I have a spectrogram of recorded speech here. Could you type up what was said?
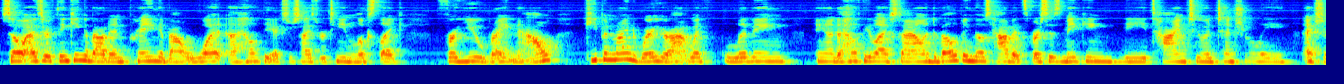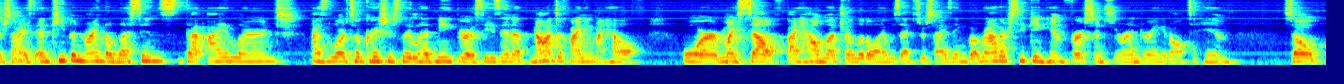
So, as you're thinking about and praying about what a healthy exercise routine looks like for you right now, keep in mind where you're at with living and a healthy lifestyle and developing those habits versus making the time to intentionally exercise. And keep in mind the lessons that I learned as the Lord so graciously led me through a season of not defining my health or myself by how much or little I was exercising, but rather seeking Him first and surrendering it all to Him. So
